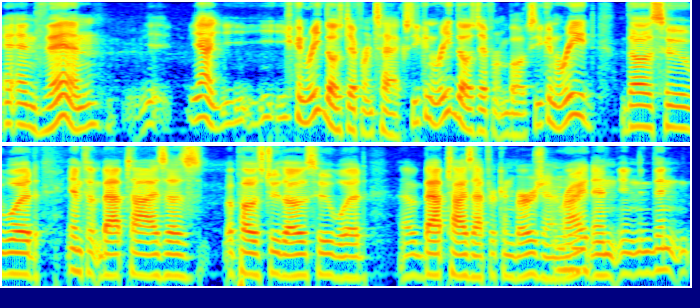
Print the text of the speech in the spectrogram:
and, then, yeah, you, can read those different texts. You can read those different books. You can read those who would infant baptize as opposed to those who would uh, baptize after conversion, Mhm. right? And, and then,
